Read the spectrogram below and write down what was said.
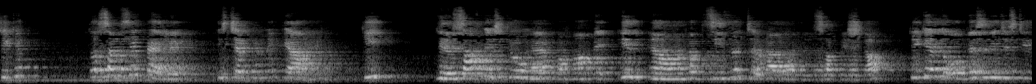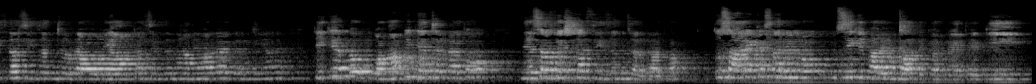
ठीक है? तो सबसे पहले इस चैप्टर में क्या है कि हिलसा फ़िश जो है, वहाँ पे इस मतलब सीज़न चल रहा था हिलसा फ़िश का। ठीक है? तो ऑब्वियसली जिस चीज़ का सीज़न चल रहा हो आम का सीज़न आने वाला है, गर्मियाँ है। ठीक है? तो वहाँ पे क्या चल रहा था? हिलसा फ़िश का सीज़न चल रहा था। तो सारे के सारे लोग उसी के बारे में बातें कर रहे थे कि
